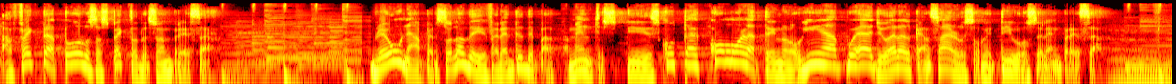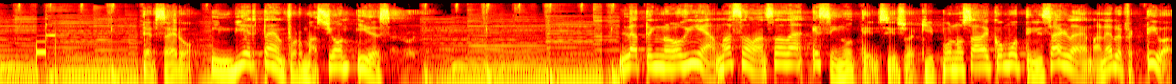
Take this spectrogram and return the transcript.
afecta a todos los aspectos de su empresa. Reúna a personas de diferentes departamentos y discuta cómo la tecnología puede ayudar a alcanzar los objetivos de la empresa. Tercero, invierta en formación y desarrollo. La tecnología más avanzada es inútil si su equipo no sabe cómo utilizarla de manera efectiva.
